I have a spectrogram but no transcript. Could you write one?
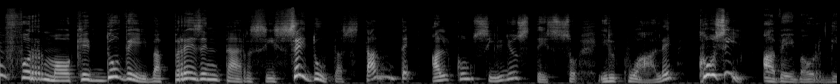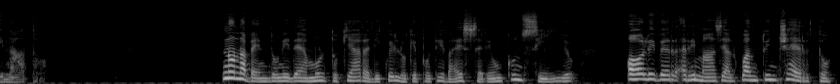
informò che doveva presentarsi seduta stante al consiglio stesso, il quale così aveva ordinato. Non avendo un'idea molto chiara di quello che poteva essere un consiglio, Oliver rimase alquanto incerto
